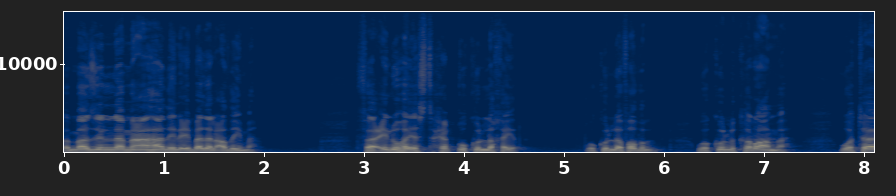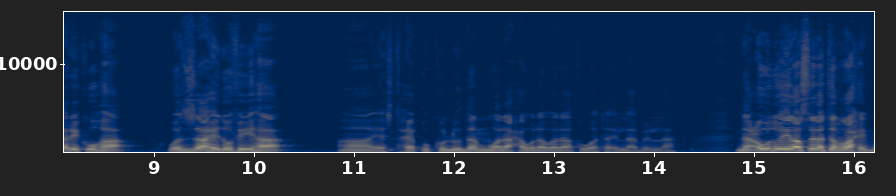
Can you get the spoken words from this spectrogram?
فما زلنا مع هذه العبادة العظيمة فاعلها يستحق كل خير وكل فضل وكل كرامة وتاركها والزاهد فيها آه يستحق كل ذم ولا حول ولا قوة إلا بالله نعود إلى صلة الرحم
